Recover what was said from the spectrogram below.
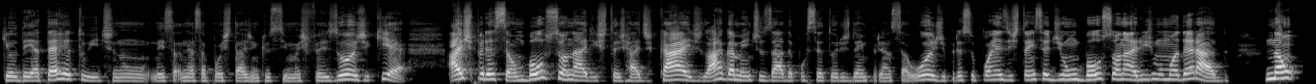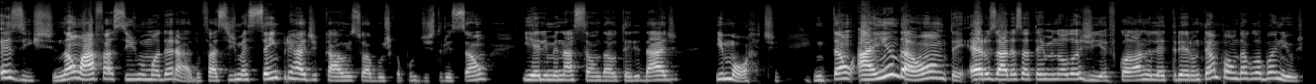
que eu dei até retweet no, nessa, nessa postagem que o Simas fez hoje, que é a expressão bolsonaristas radicais, largamente usada por setores da imprensa hoje, pressupõe a existência de um bolsonarismo moderado. Não existe, não há fascismo moderado. O fascismo é sempre radical em sua busca por destruição e eliminação da alteridade e morte. Então, ainda ontem era usada essa terminologia, ficou lá no letreiro um tempão da Globo News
